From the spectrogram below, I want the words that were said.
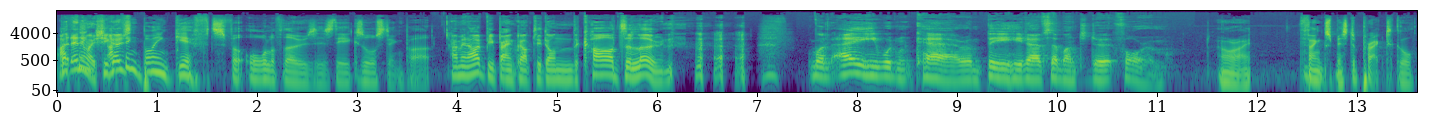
But I anyway, think, she goes. I think buying gifts for all of those is the exhausting part. I mean, I'd be bankrupted on the cards alone. Well, A, he wouldn't care, and B, he'd have someone to do it for him. All right. Thanks, Mr. Practical.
